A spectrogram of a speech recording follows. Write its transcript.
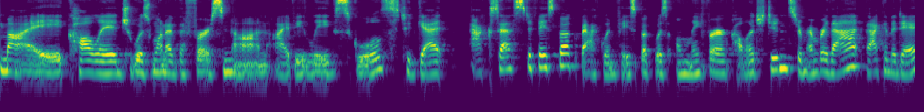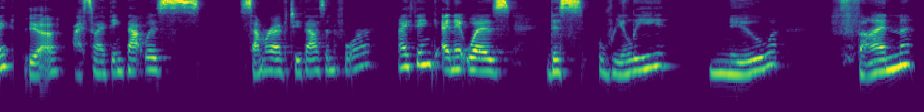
My college was one of the first non ivy league schools to get access to facebook back when facebook was only for college students. Remember that back in the day? Yeah. So i think that was summer of 2004 i think. And it was this really new fun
